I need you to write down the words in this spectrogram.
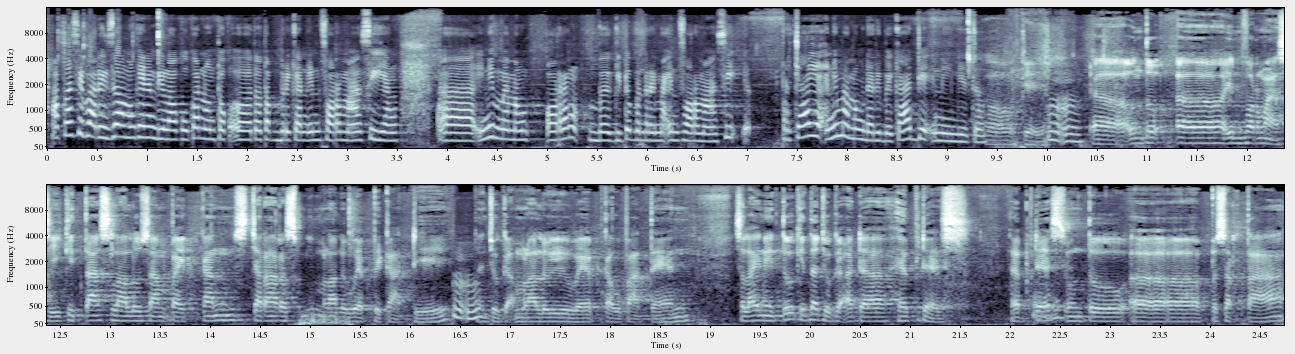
Apa sih Pak Rizal mungkin yang dilakukan untuk uh, tetap berikan informasi yang uh, ini memang orang begitu menerima informasi percaya ini memang dari BKD ini gitu. Oh, Oke. Okay. Mm -mm. uh, untuk uh, informasi kita selalu sampaikan secara resmi melalui web BKD mm -mm. dan juga melalui web kabupaten. Selain itu kita juga ada helpdesk. Helpdesk okay. untuk uh, peserta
